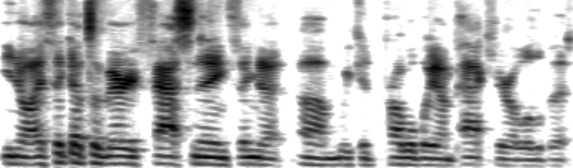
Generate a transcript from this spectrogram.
You know, I think that's a very fascinating thing that um, we could probably unpack here a little bit.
